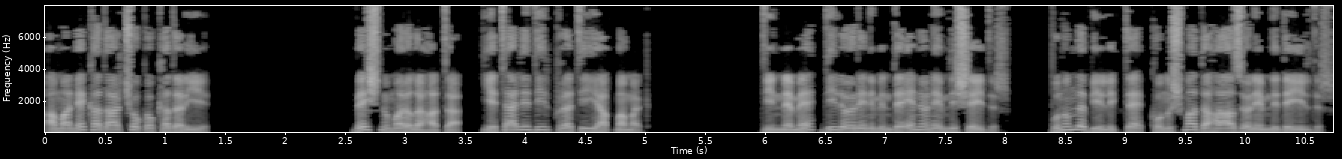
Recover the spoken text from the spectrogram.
Ama ne kadar çok o kadar iyi. 5 numaralı hata. Yeterli dil pratiği yapmamak. Dinleme, dil öğreniminde en önemli şeydir. Bununla birlikte, konuşma daha az önemli değildir.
